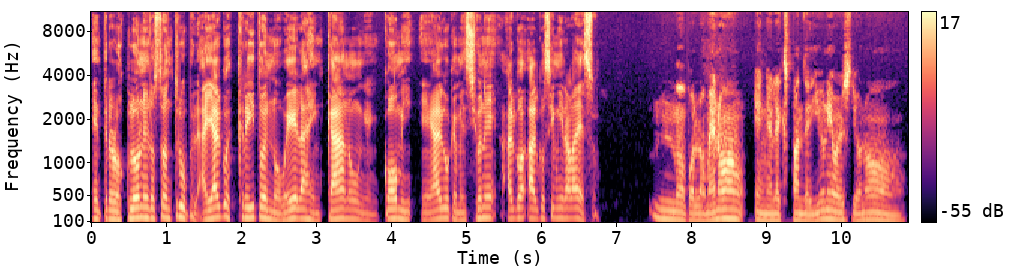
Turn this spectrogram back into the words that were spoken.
entre los clones y los Stormtroopers? ¿Hay algo escrito en novelas, en canon, en cómic, en algo que mencione algo, algo similar a eso? No, por lo menos en el Expanded Universe yo no,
